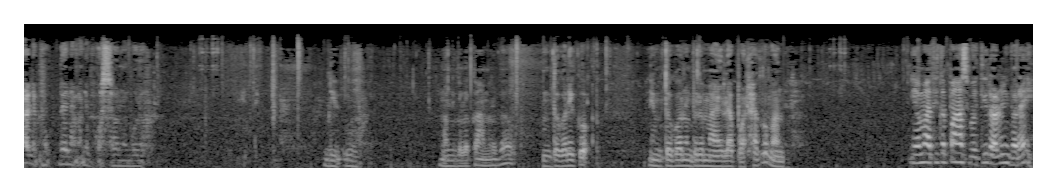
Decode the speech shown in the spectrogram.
अहिले पुग्दैन भने बसाउनु बरु ऊ मनिको कामले भयो निम्तो गरेको निम्तो गर्नु माइला पठाएको भन्दै यहाँ माथि त पाँच बजीतिर हाल्यो नि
